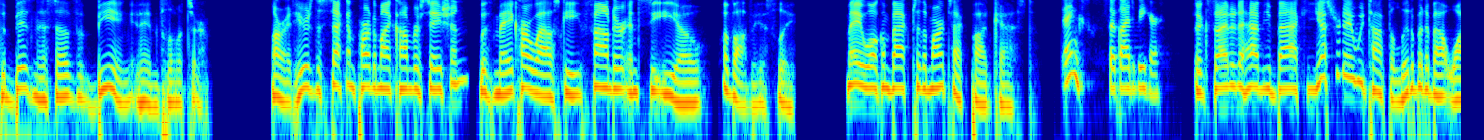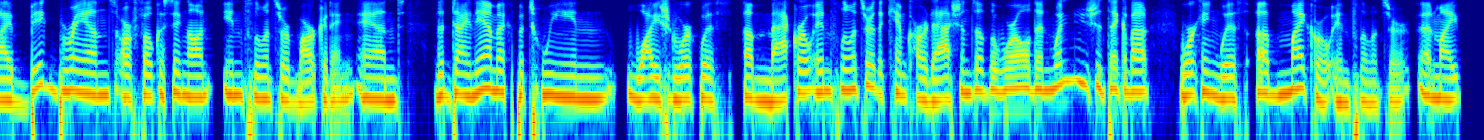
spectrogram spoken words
the business of being an influencer. All right, here's the second part of my conversation with Mae Karwowski, founder and CEO of Obviously. Mae, welcome back to the Martech podcast. Thanks. So glad to be here. Excited to have you back. Yesterday, we talked a little bit about why big brands are focusing on influencer marketing and the dynamic between why you should work with a macro influencer, the Kim Kardashians of the world, and when you should think about working with a micro influencer. And my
